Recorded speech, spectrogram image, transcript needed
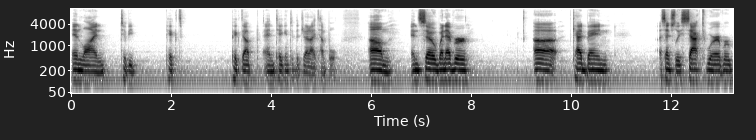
in line to be picked picked up and taken to the Jedi Temple. Um, and so whenever uh, Cad Bane essentially sacked wherever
